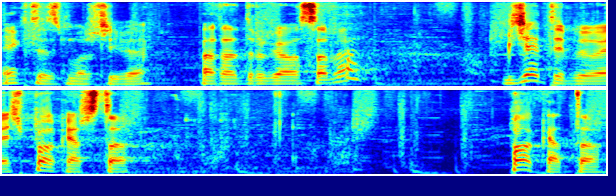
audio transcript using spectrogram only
Jak to jest możliwe? A ta druga osoba? Gdzie ty byłeś? Pokaż to. Poka to.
